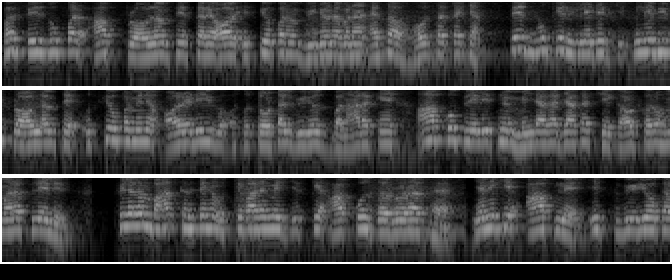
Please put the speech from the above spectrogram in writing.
भाई फेसबुक पर आप प्रॉब्लम फेस करें और इसके ऊपर हम वीडियो ना बनाए, ऐसा हो सकता है क्या? फेसबुक के रिलेटेड जितने भी प्रॉब्लम्स है, उसके ऊपर मैंने ऑलरेडी टोटल वीडियोस बना रखे हैं। आपको प्लेलिस्ट में मिल जाएगा, जाकर चेकआउट करो हमारा प्लेलिस्ट फ़िलहाल हम बात करते हैं उसके बारे में जिसके आपको ज़रूरत है। यानी कि आपने इस वीडियो का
